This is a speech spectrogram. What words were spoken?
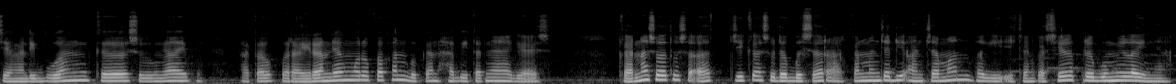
jangan dibuang ke sungai atau perairan yang merupakan bukan habitatnya guys. Karena suatu saat jika sudah besar akan menjadi ancaman bagi ikan kecil pribumi lainnya.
